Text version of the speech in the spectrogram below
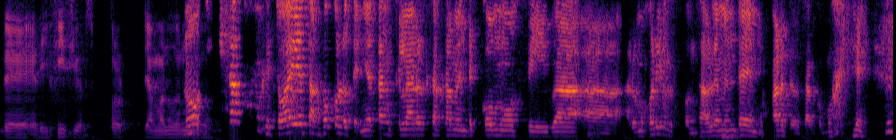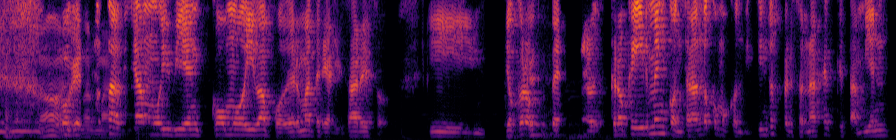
de edificios, por llamarlo de un No, quizá como que todavía tampoco lo tenía tan claro exactamente cómo se iba a, a lo mejor irresponsablemente de mi parte, o sea, como que no, como que no sabía muy bien cómo iba a poder materializar eso. Y yo creo, que... creo que irme encontrando como con distintos personajes que también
